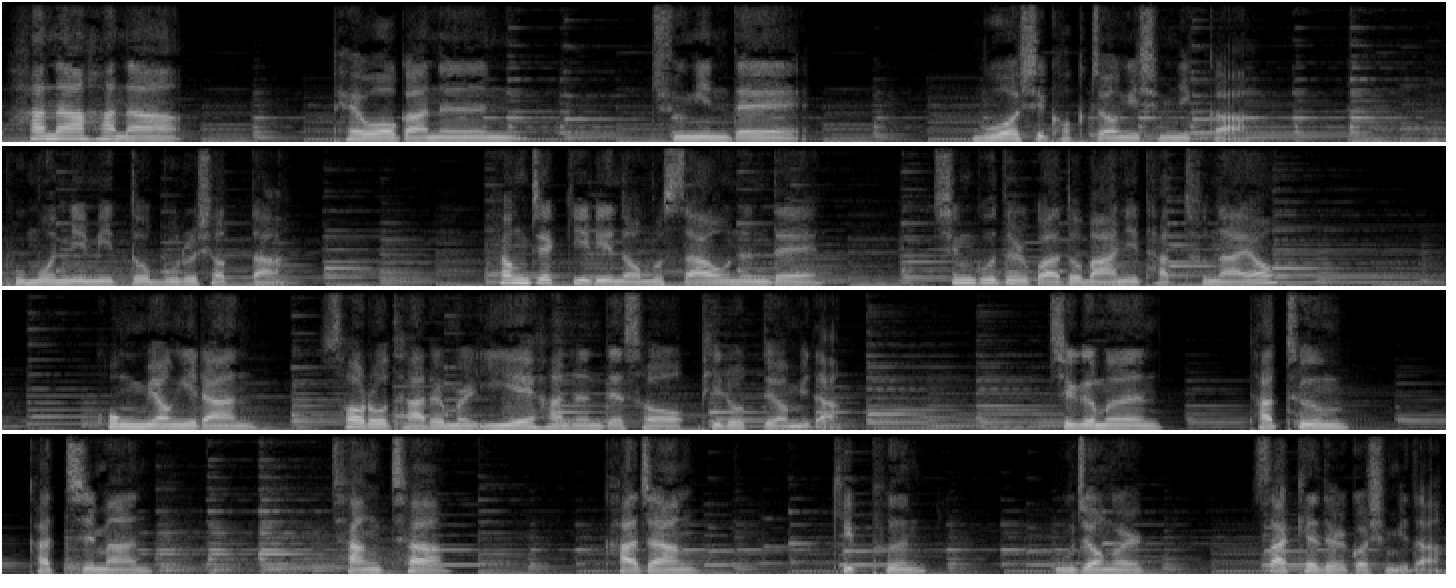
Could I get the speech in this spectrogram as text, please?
하나하나 배워가는 중인데 무엇이 걱정이십니까? 부모님이 또 물으셨다. 형제끼리 너무 싸우는데 친구들과도 많이 다투나요? 공명이란 서로 다름을 이해하는 데서 비롯되옵니다. 지금은 다툼 같지만 장차 가장 깊은 우정을 쌓게 될 것입니다.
